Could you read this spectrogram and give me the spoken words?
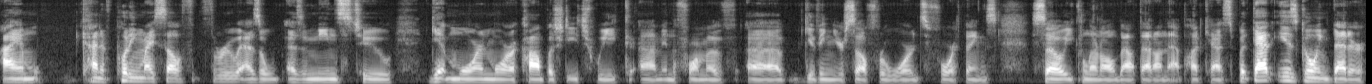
I am kind of putting myself through as a as a means to get more and more accomplished each week um, in the form of uh, giving yourself rewards for things. So you can learn all about that on that podcast. But that is going better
